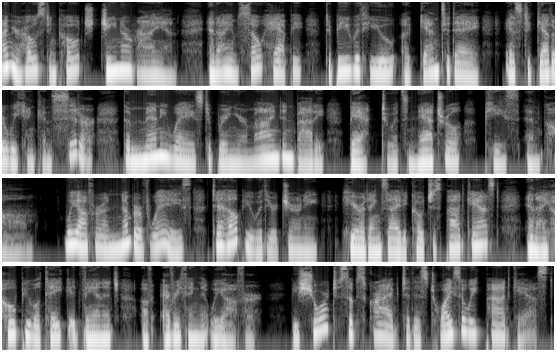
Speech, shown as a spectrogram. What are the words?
I'm your host and coach, Gina Ryan, and I am so happy to be with you again today as together we can consider the many ways to bring your mind and body back to its natural peace and calm. We offer a number of ways to help you with your journey here at Anxiety Coaches Podcast, and I hope you will take advantage of everything that we offer. Be sure to subscribe to this twice a week podcast.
